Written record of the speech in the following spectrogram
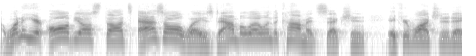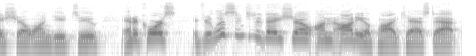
I want to hear all of y'all's thoughts, as always, down below in the comments section if you're watching today's show on YouTube. And of course, if you're listening to today's show on an audio podcast app,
